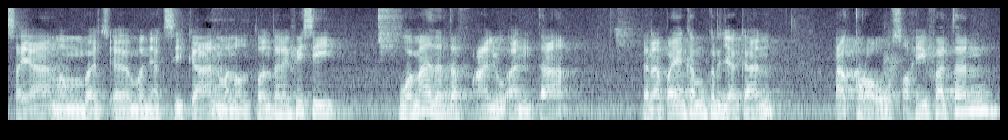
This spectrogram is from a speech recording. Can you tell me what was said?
Saya membaca, eh, menyaksikan, menonton televisi. Wa mada taf'alu anta? Dan apa yang kamu kerjakan? Aqra'u sahifatan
